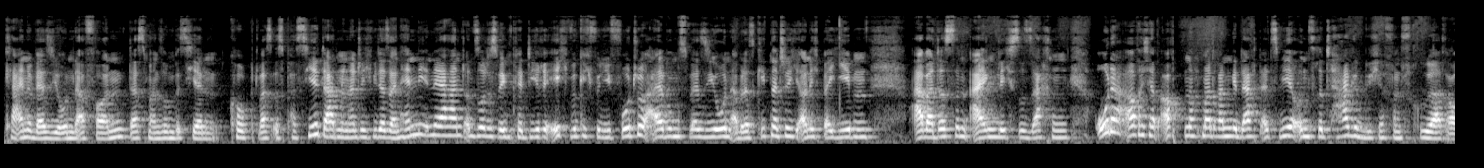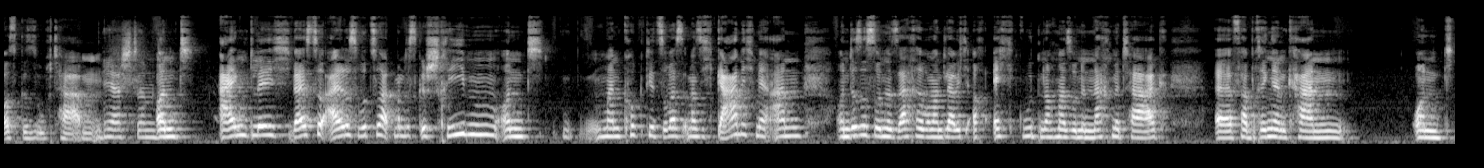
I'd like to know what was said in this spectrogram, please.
kleine Version davon, dass man so ein bisschen guckt, was ist passiert. Da hat man natürlich wieder sein Handy in der Hand und so. Deswegen plädiere ich wirklich für die Fotoalbumsversion. Aber das geht natürlich auch nicht bei jedem. Aber das sind eigentlich so Sachen. Oder auch, ich habe auch noch mal dran gedacht, als wir unsere Tagebücher von früher rausgesucht haben. Ja, stimmt. Und eigentlich, weißt du, alles, wozu hat man das geschrieben und man guckt jetzt sowas immer sich gar nicht mehr an. Und das ist so eine Sache, wo man, glaube ich, auch echt gut nochmal so einen Nachmittag äh, verbringen kann und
